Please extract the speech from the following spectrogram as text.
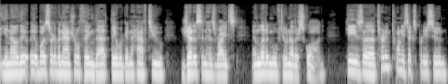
you know, it was sort of a natural thing that they were going to have to jettison his rights and let him move to another squad. He's uh, turning 26 pretty soon,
